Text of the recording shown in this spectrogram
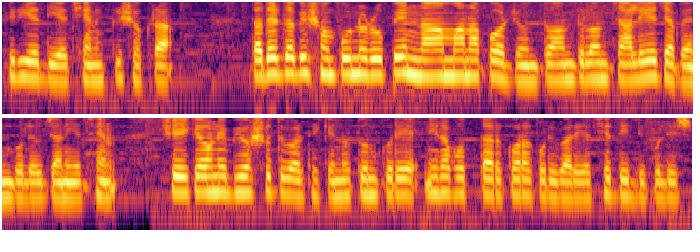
ফিরিয়ে দিয়েছেন কৃষকরা। তাদের দাবি সম্পূর্ণরূপে না মানা পর্যন্ত আন্দোলন চালিয়ে যাবেন বলেও জানিয়েছেন। সেই কারণে বৃহস্পতিবার থেকে নতুন করে নিরাপত্তার কড়াকড়ি বাড়িয়েছে দিল্লি পুলিশ।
